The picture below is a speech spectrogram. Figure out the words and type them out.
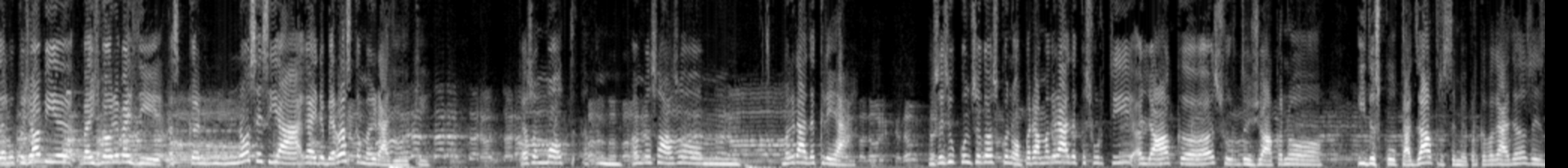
de lo que jo havia, vaig veure, vaig dir, és que no sé si hi ha gairebé res que m'agradi d'aquí. Jo som molt... Amb això som... M'agrada crear. No sé si ho aconsegueix que no, però m'agrada que surti allò que surt de jo, que no... I d'escoltar els altres també, perquè a vegades és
